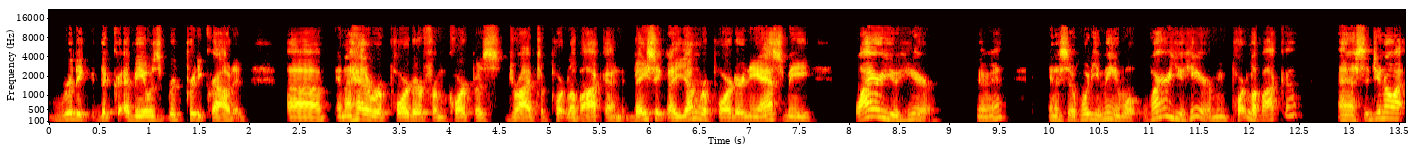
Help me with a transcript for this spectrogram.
really the. I mean, it was pretty crowded. Uh, and I had a reporter from Corpus drive to Port Lavaca, and basically a young reporter, and he asked me, "Why are you here?" You know, and I said, What do you mean? Well, why are you here? I mean, Port Lavaca? And I said, You know, I,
